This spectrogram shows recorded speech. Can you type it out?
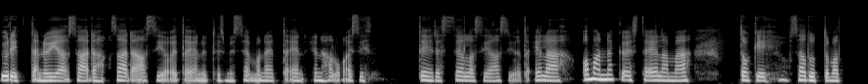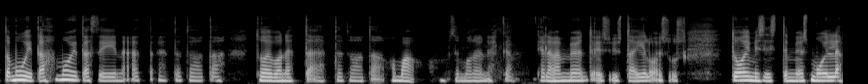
yrittänyt ja saada, saada asioita. Ja nyt esimerkiksi semmoinen, että en, en haluaisi tehdä sellaisia asioita, elää oman näköistä elämää, toki satuttamatta muita, muita siinä, että, että tuota, toivon, että, että tuota, oma semmoinen ehkä elämän myönteisyys tai iloisuus toimisi sitten myös muille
